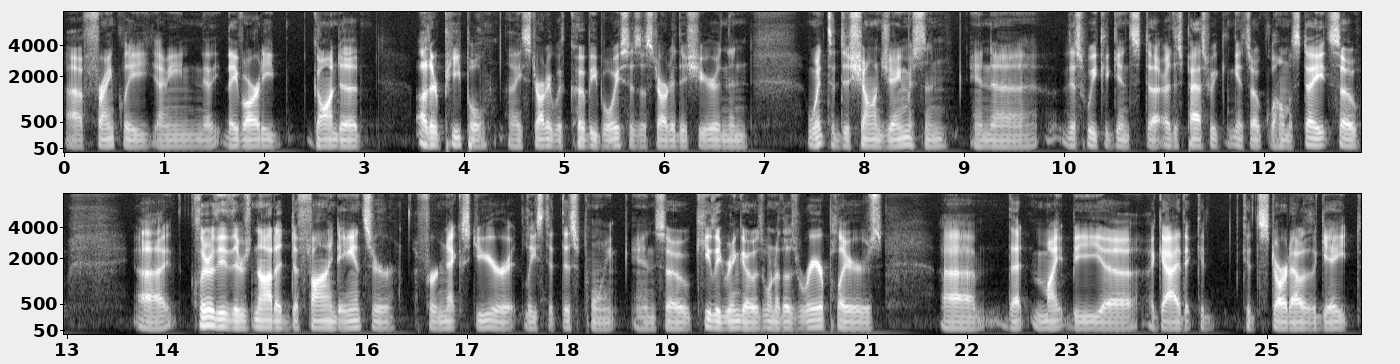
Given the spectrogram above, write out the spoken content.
uh, frankly, I mean, they've already gone to other people. They started with Kobe Boyce as a starter this year, and then went to D'Shawn Jamison in uh, this week against uh, or this past week against Oklahoma State. So uh, clearly, there's not a defined answer for next year, at least at this point. And so Keely Ringo is one of those rare players uh, that might be uh, a guy that could could start out of the gate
